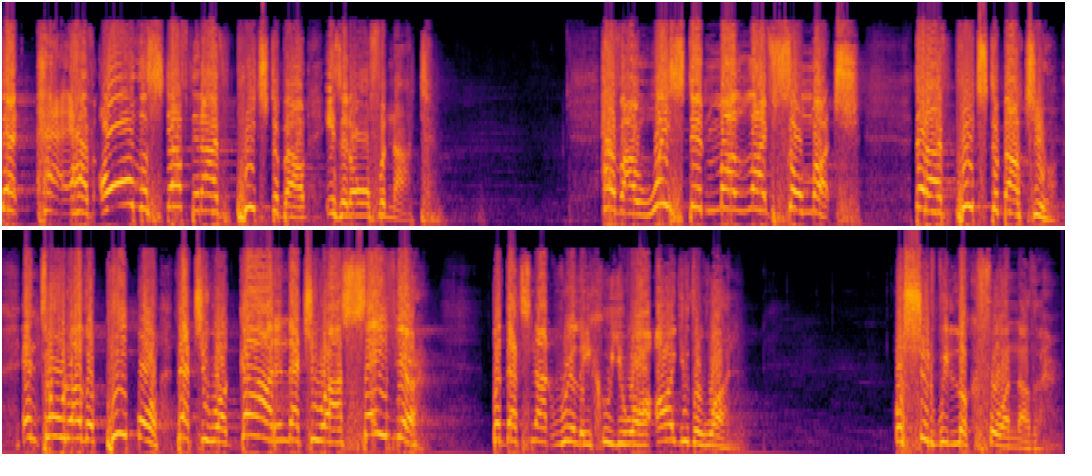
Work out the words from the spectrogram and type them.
that ha- have all the stuff that I've preached about, is it all for naught? Have I wasted my life so much? That I've preached about you and told other people that you are God and that you are a Savior. But that's not really who you are. Are you the one? Or should we look for another?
